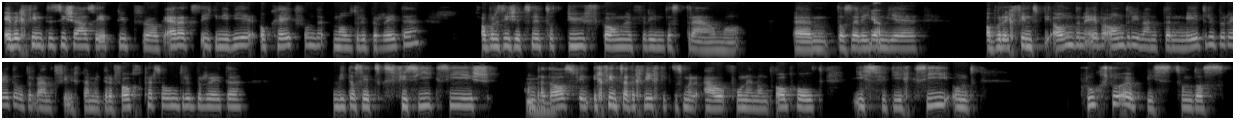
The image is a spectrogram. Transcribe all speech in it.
eben, ich finde, das ist auch sehr Typfrage. Er hat es irgendwie okay gefunden, mal darüber reden. Aber es ist jetzt nicht so tief gegangen für ihn, das Trauma. Ähm, dass er irgendwie... Ja. Aber ich finde es bei anderen eben, andere wollen dann mehr darüber reden oder wollen vielleicht auch mit einer Fachperson darüber reden, wie das jetzt für sie war. Und mhm. auch das find, ich finde es einfach wichtig, dass man auch voneinander abholt, ist es für dich gewesen und brauchst du etwas, um das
